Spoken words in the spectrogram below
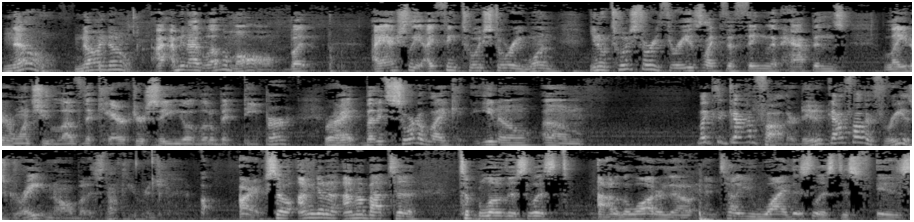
No, no, I don't. I, I mean, I love them all, but I actually I think Toy Story one. You know, Toy Story three is like the thing that happens later once you love the character, so you can go a little bit deeper, Right. But it's sort of like you know, um, like The Godfather, dude. Godfather three is great and all, but it's not the original. All right, so I'm gonna I'm about to to blow this list out of the water though, and tell you why this list is is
